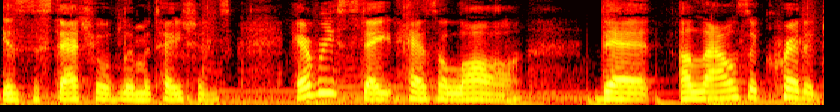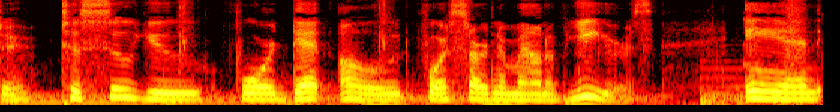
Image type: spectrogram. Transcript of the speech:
is the statute of limitations. Every state has a law that allows a creditor to sue you for debt owed for a certain amount of years. And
